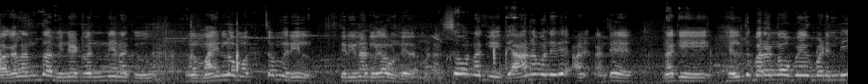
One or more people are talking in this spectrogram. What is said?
పగలంతా వినేటివన్నీ నాకు మైండ్లో మొత్తం రీల్ తిరిగినట్లుగా ఉండేదన్నమాట. సో నాకు ఈ ధ్యానం అనేది అంటే నాకు హెల్త్ పరంగా ఉపయోగపడింది.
